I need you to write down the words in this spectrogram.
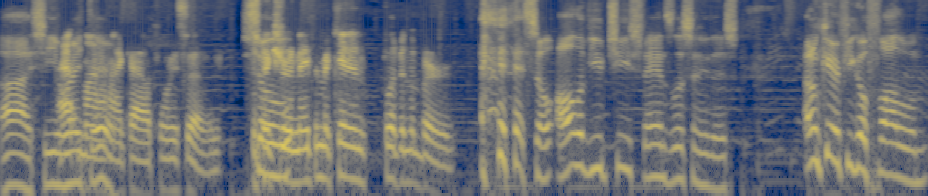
Ah, I see you At right Mile there. High Kyle twenty seven. It's So, a picture of Nathan MacKinnon flipping the bird. so all of you Chiefs fans listening to this, I don't care if you go follow him,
